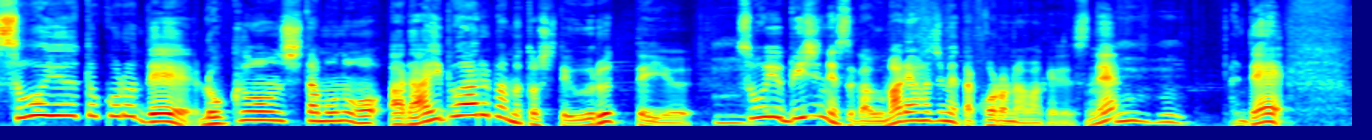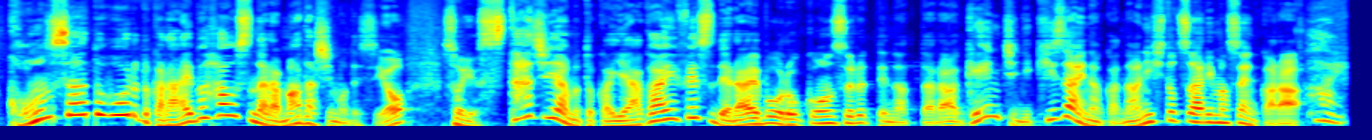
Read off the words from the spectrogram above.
そういうところで録音したものをあライブアルバムとして売るっていう、うん。そういうビジネスが生まれ始めた頃なわけですね。うんうん。でコンサートホールとかライブハウスならまだしもですよ。そういうスタジアムとか野外フェスでライブを録音するってなったら現地に機材なんか何一つありませんからはい。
